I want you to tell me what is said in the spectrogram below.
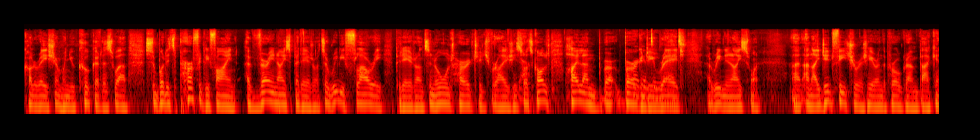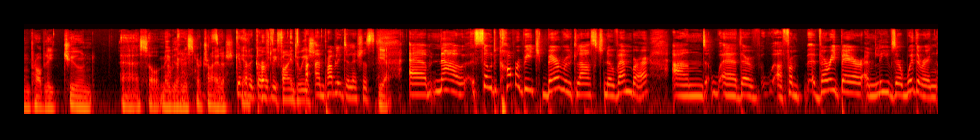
coloration when you cook it as well. So, but it's perfectly fine. A very nice potato. It's a really flowery potato. It's an old heritage variety. So it's called Highland Bur- Burgundy, Burgundy red, red, a really nice one. And, and I did feature it here in the programme back in probably June uh, so maybe okay. the listener tried so it. Give yeah, it a go. Perfectly fine it's to eat. and probably delicious. Yeah. Um, now, so the Copper Beech bare root last November, and uh, they're uh, from very bare and leaves are withering.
